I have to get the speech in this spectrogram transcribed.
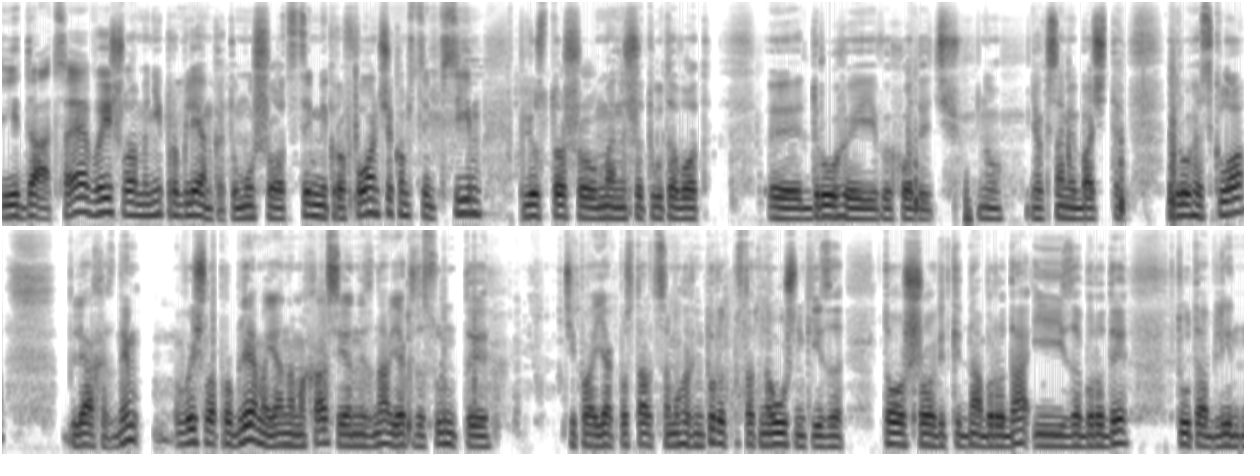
І да, це вийшла мені проблемка, тому що з цим мікрофончиком, з цим всім, плюс то, що в мене ще тут от, е, другий виходить, ну, як самі бачите, друге скло. Бляха, з ним вийшла проблема, я намахався, я не знав, як засунути. Типа, як поставити саму гарнітуру, як поставити наушники із того, що відкидна борода, і за бороди тут, блін,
